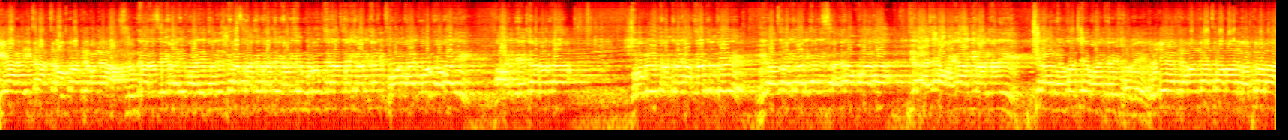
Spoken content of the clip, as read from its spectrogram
या गाडीचा चौथा क्रमांक. सुंदर असे गाडी पाहिजे तनिष्का गाडी मुरुम या ठिकाणी बाय फोर कबाडी आणि त्याच्या विरोधात बोगले काका आकार चतुळे याचा या ठिकाणी सगळा पाहला त्याच्या मैदानात या ठिकाणी चार नंबरचे मानकरी ठरले. तृतीय क्रमांकाचा मान भटकवला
